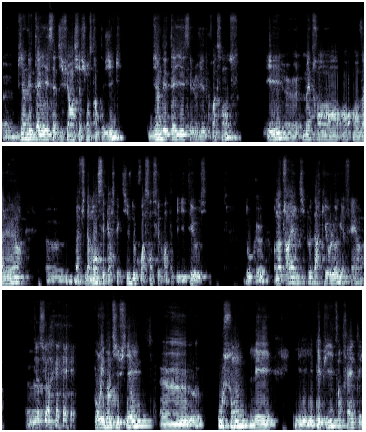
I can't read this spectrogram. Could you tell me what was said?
bien détailler sa différenciation stratégique, bien détailler ses leviers de croissance et mettre en valeur euh, bah, finalement ces perspectives de croissance et de rentabilité aussi. Donc, euh, on a travaillé un petit peu d'archéologue à faire. Euh, sûr. pour identifier où sont les, pépites en fait et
